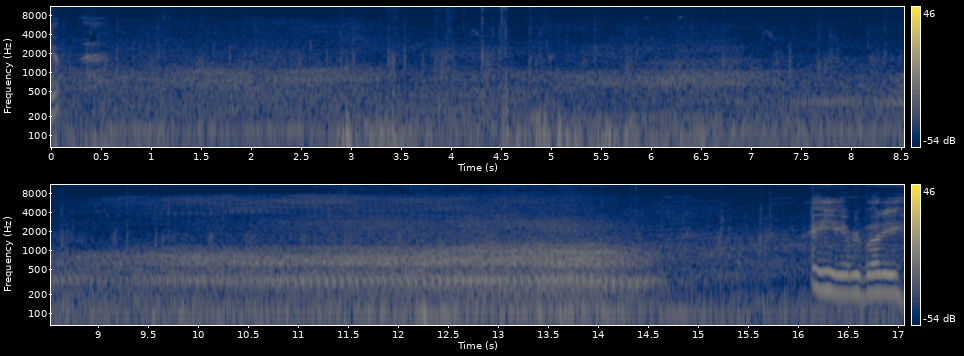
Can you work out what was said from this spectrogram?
Yep. Hey everybody,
